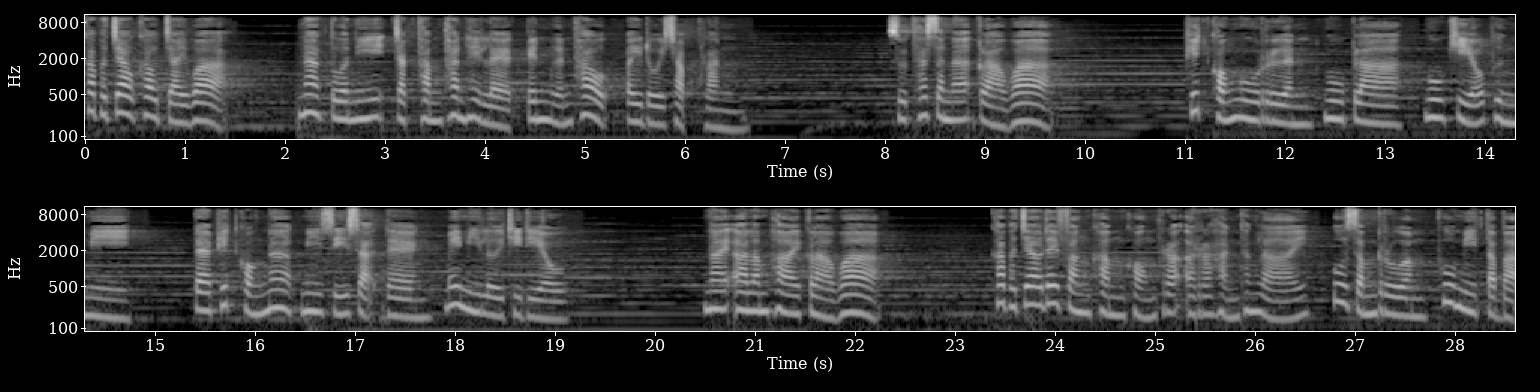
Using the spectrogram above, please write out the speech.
ข้าพเจ้าเข้าใจว่า นาคตัวนี้จะทำท่านให้แหลกเป็นเหมือนเท่าไปโดยฉับพลัน สุทัศนะกล่าวว่า พิษของงูเรือน งูปลา งูเขียวพึงมี แต่พิษของนาคมีสีสะแดงไม่มีเลยทีเดียว นายอาลัมพายกล่าวว่า ข้าพเจ้าได้ฟังคำของพระอรหันต์ทั้งหลาย ผู้สำรวมผู้มีตบะ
